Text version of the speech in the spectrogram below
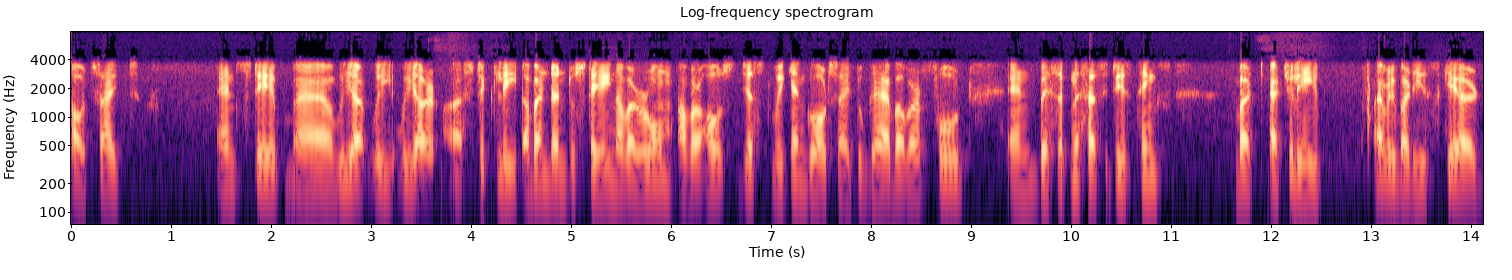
outside and stay. Uh, we are we we are uh, strictly abandoned to stay in our room, our house. Just we can go outside to grab our food and basic necessities things. But actually, everybody is scared.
